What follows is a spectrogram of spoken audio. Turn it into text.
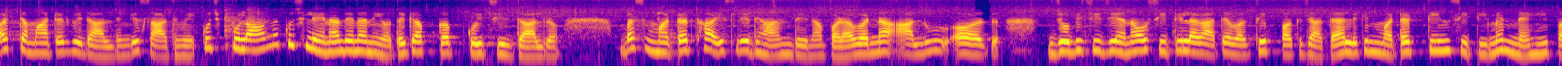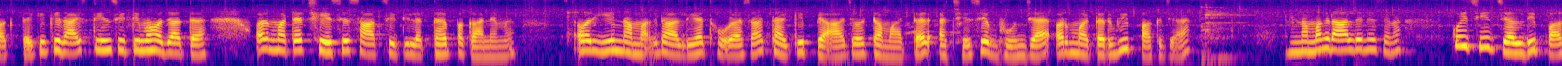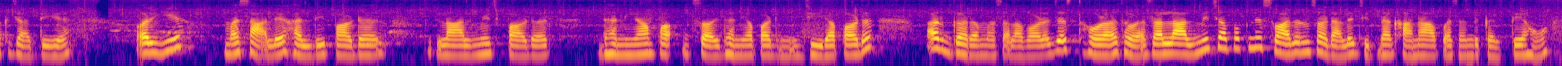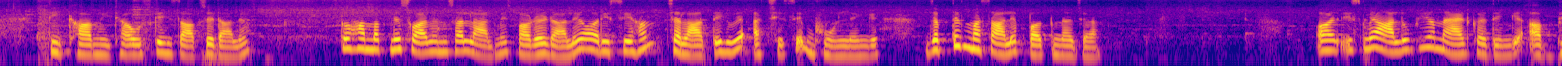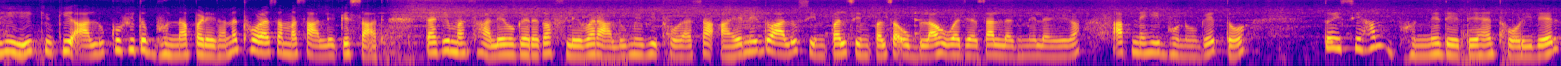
और टमाटर भी डाल देंगे साथ में। कुछ पुलाव में कुछ लेना देना नहीं होता कि आप कब कोई चीज़ डाल रहे हो। बस मटर था, इसलिए ध्यान देना पड़ा, वरना आलू और जो भी चीज़ें हैं ना, वो सीटी लगाते वक्त ही पक जाता है, लेकिन मटर तीन सीटी में नहीं पकता, क्योंकि राइस तीन सीटी में हो जाता है और मटर छः से सात सीटी लगता है पकाने में। और ये नमक डाल दिया थोड़ा सा ताकि प्याज और टमाटर अच्छे से भून जाए और मटर भी पक जाए। नमक डाल देने से ना, कोई चीज़ जल्दी पक जाती है। और ये मसाले, हल्दी पाउडर लाल मिर्च पाउडर, धनिया पा सॉरी धनिया पाउडर नहीं, जीरा पाउडर और गरम मसाला पाउडर। जस्ट थोड़ा थोड़ा सा लाल मिर्च आप अपने स्वाद अनुसार डालें, जितना खाना आप पसंद करते हों। तीखा, मीठा, उसके हिसाब से डालें। तो हम अपने स्वाद अनुसार लाल मिर्च पाउडर डालें और इसे हम चलाते हुए अच्छे से भून लेंगे, जब तक मसाले पक न जाए। और इसमें आलू भी हम ऐड कर देंगे अब भी, क्योंकि आलू को भी तो भुनना पड़ेगा ना थोड़ा सा मसाले के साथ, ताकि मसाले वगैरह का फ्लेवर आलू में भी थोड़ा सा आए। नहीं तो आलू सिंपल सिंपल सा उबला हुआ जैसा लगने लगेगा। आप नहीं भुनोगे तो। तो इसे हम भुनने देते हैं थोड़ी देर।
